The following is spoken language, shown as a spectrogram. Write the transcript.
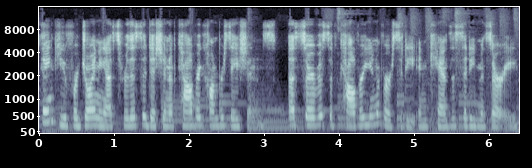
Thank you for joining us for this edition of Calvary Conversations, a service of Calvary University in Kansas City, Missouri.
